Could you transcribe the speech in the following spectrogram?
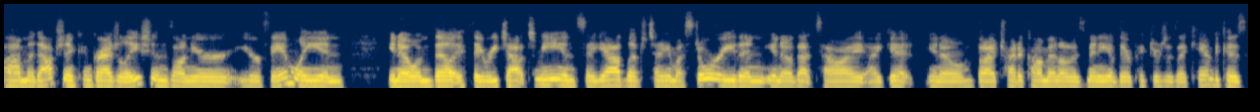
um, adoption and congratulations on your your family and you know and they'll if they reach out to me and say yeah i'd love to tell you my story then you know that's how i i get you know but i try to comment on as many of their pictures as i can because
